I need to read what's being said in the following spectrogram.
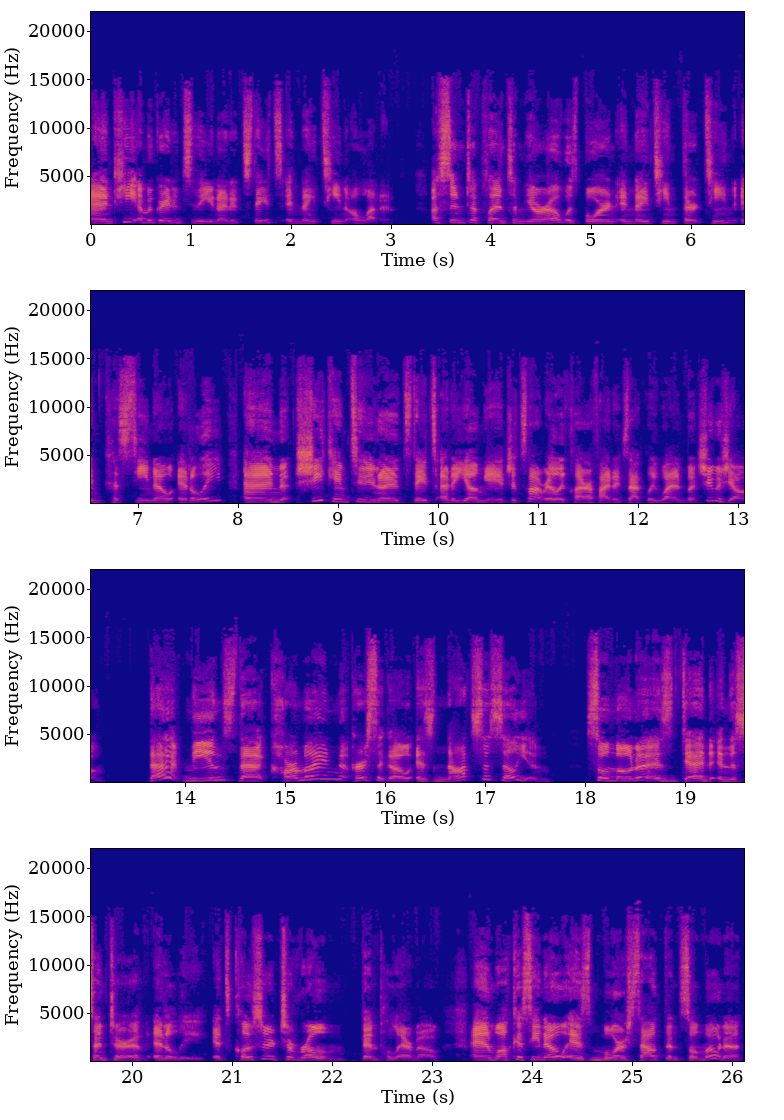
and he immigrated to the United States in 1911. Assunta Plantamura was born in 1913 in Cassino, Italy, and she came to the United States at a young age. It's not really clarified exactly when, but she was young. That means that Carmine Persico is not Sicilian. Sulmona is dead in the center of Italy. It's closer to Rome than Palermo. And while Cassino is more south than Sulmona,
